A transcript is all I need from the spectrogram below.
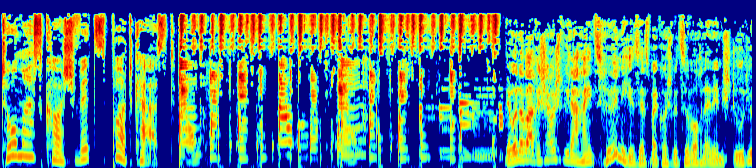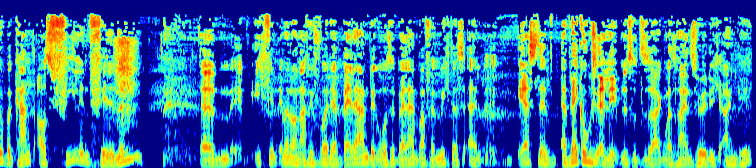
Thomas Koschwitz Podcast. Der wunderbare Schauspieler Heinz Hönig ist jetzt bei Koschwitz zur Wochenende im Studio, bekannt aus vielen Filmen. Ähm, ich finde immer noch nach wie vor der Bellheim, der große Bellheim war für mich das erste Erweckungserlebnis sozusagen, was Heinz Hönig angeht.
